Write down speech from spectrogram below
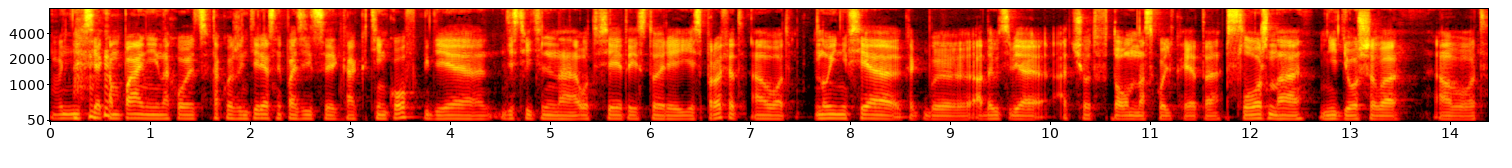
не все компании находятся в такой же интересной позиции, как Тиньков, где действительно от всей этой истории есть профит, а вот. Ну и не все как бы отдают себе отчет в том, насколько это сложно, недешево, а вот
